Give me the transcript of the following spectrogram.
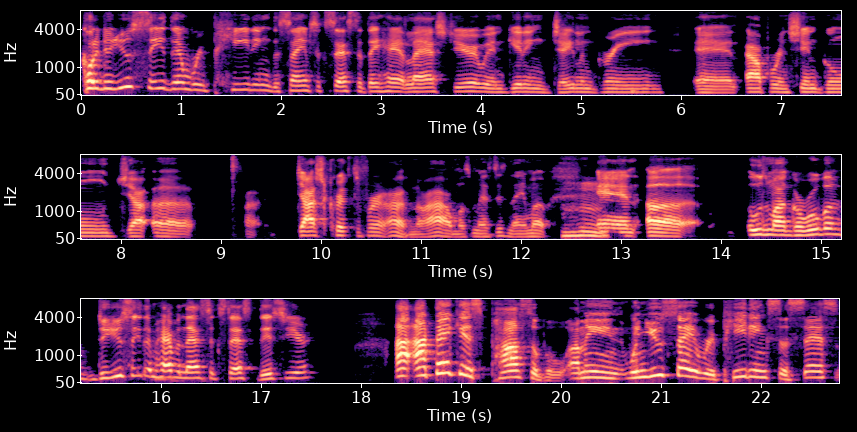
Cody, do you see them repeating the same success that they had last year in getting Jalen Green and Alperen Sengun, jo- uh, uh, Josh Christopher? I don't know. I almost messed his name up. Mhm. And uh, Usman Garuba. Do you see them having that success this year? I, I think it's possible. I mean, when you say repeating success,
